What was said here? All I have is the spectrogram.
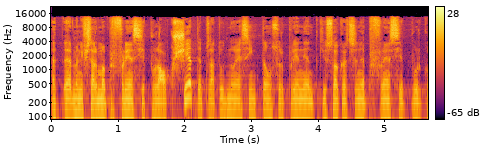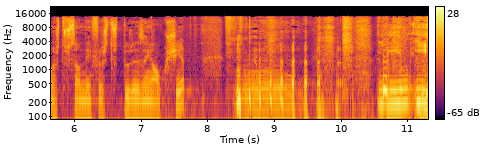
a, a, manifestar uma preferência por Alcochete, apesar de tudo não é assim tão surpreendente que o Sócrates tenha preferência por construção de infraestruturas em Alcochete. e, e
